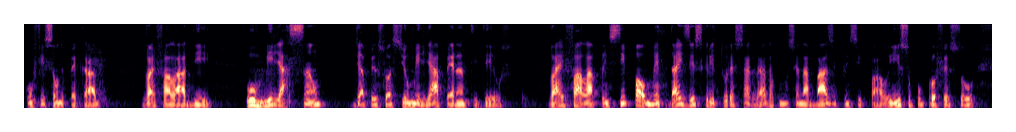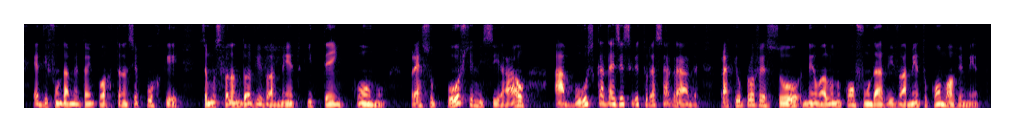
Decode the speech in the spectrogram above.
confissão do pecado, vai falar de humilhação de a pessoa se humilhar perante Deus, vai falar principalmente das escrituras sagradas como sendo a base principal, e isso para o professor é de fundamental importância, porque estamos falando do avivamento que tem como pressuposto inicial a busca das escrituras sagradas, para que o professor nem o aluno confunda avivamento com movimento.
